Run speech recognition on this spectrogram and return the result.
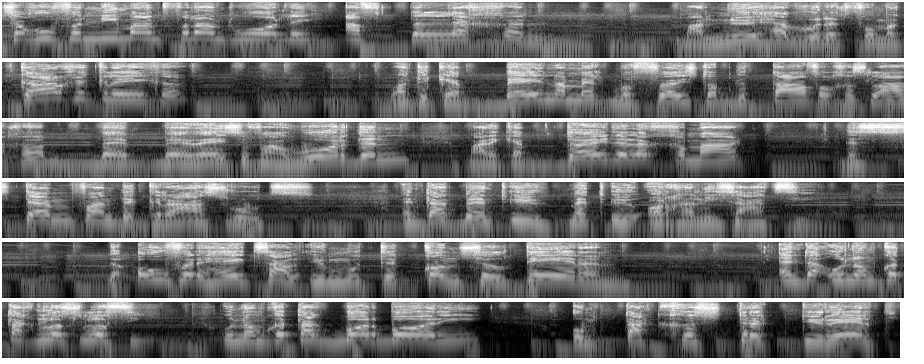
Ze hoeven niemand verantwoording af te leggen. Maar nu hebben we het voor elkaar gekregen. Want ik heb bijna met mijn vuist op de tafel geslagen. Bij, wijze van woorden. Maar ik heb duidelijk gemaakt. De stem van de grassroots. En dat bent u met uw organisatie. De overheid zal u moeten consulteren. En dat unom getak los lossi. Unom borbori. Om tak gestructureerd.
